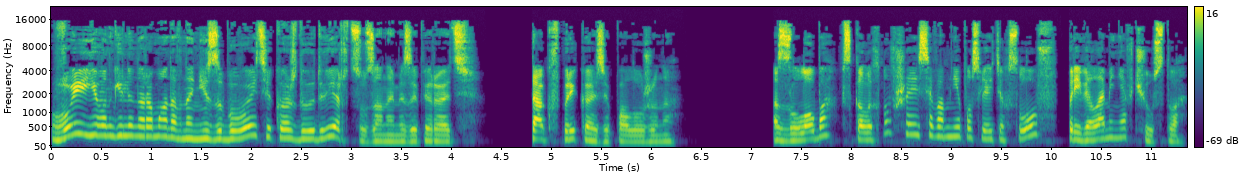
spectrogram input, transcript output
«Вы, Евангелина Романовна, не забывайте каждую дверцу за нами запирать. Так в приказе положено». Злоба, всколыхнувшаяся во мне после этих слов, привела меня в чувство.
